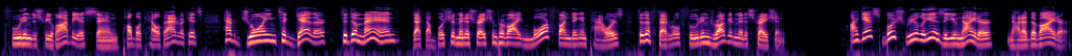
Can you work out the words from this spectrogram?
food industry lobbyists and public health advocates, have joined together to demand that the Bush administration provide more funding and powers to the Federal Food and Drug Administration. I guess Bush really is a uniter, not a divider.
